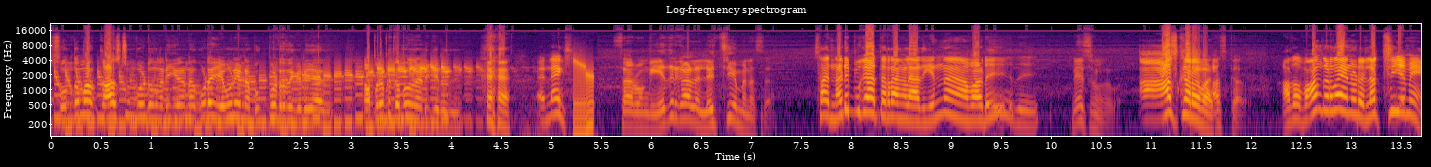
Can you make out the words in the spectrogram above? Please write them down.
சொந்தமாக காஸ்டியூம் போட்டு நடிக்கிறேன்னா கூட எவனும் என்ன புக் பண்ணுறது கிடையாது. அப்புறம் எப்படி தமிழ் நடிக்கிறது? நெக்ஸ்ட் சார் உங்க எதிர்கால லட்சியம் என்ன சார்? சார் நடிப்புக்காக தர்றாங்களே அது என்ன அவார்டு இது நேஷனல் அவார்டு ஆ- ஆஸ்கார் அவார்டு ஆஸ்கார். அதை வாங்குறதா என்னோட லட்சியமே.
